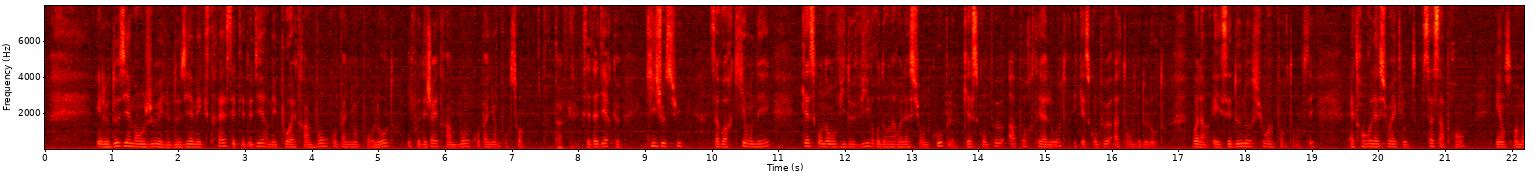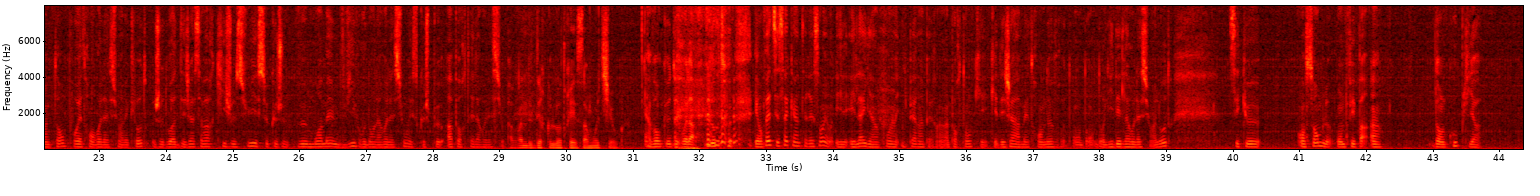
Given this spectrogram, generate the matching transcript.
Et le deuxième enjeu et le deuxième extrait, c'était de dire, mais pour être un bon compagnon pour l'autre, il faut déjà être un bon compagnon pour soi. Tout à fait. C'est-à-dire que qui je suis, savoir qui on est, qu'est-ce qu'on a envie de vivre dans la relation de couple, qu'est-ce qu'on peut apporter à l'autre et qu'est-ce qu'on peut attendre de l'autre. Voilà, et ces deux notions importantes, c'est être en relation avec l'autre, ça s'apprend, et en, en même temps, pour être en relation avec l'autre, je dois déjà savoir qui je suis et ce que je veux moi-même vivre dans la relation et ce que je peux apporter à la relation. Avant de dire que l'autre est sa moitié, quoi. avant que de voilà l'autre. Et en fait c'est ça qui est intéressant et, là il y a un point hyper important qui est, qui est déjà à mettre en œuvre dans, dans- dans l'idée de la relation à l'autre. C'est que ensemble on ne fait pas un. Dans le couple il y a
